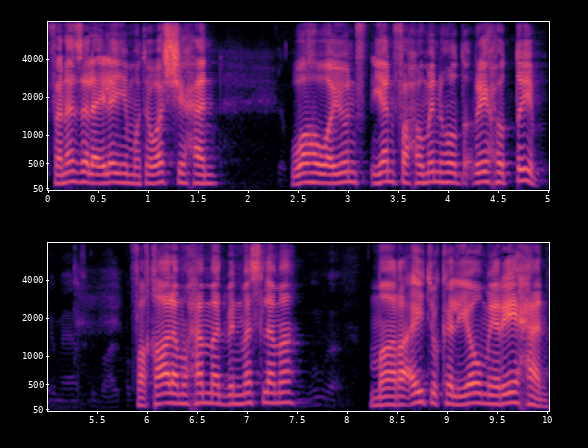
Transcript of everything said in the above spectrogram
فنزل إليه متوشحا وهو ينف- ينفح منه ريح الطيب. فقال محمد بن مسلمة ما رأيتك اليوم ريحا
